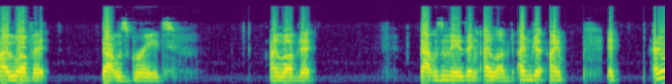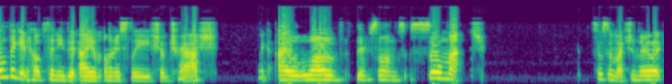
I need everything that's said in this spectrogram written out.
I love it. That was great. I loved it. That was amazing. I loved. I'm just. I'm It. I don't think it helps any that I am honestly Shug trash. Like I love their songs so much. So so much, and they're like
